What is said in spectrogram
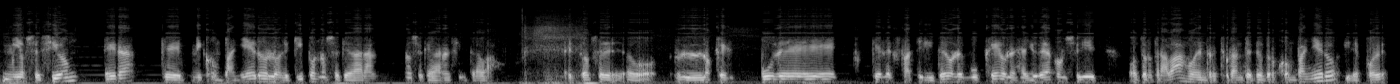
mi obsesión era que mis compañeros, los equipos no se quedaran, no se quedaran sin trabajo. Entonces, los que pude que les facilité o les busqué o les ayudé a conseguir otro trabajo en restaurantes de otros compañeros y después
